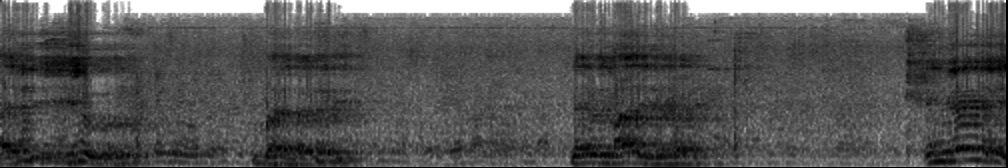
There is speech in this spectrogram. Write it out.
ಅದರಲ್ಲಿ ಇದು ಬಹಳ ಭದ್ರತೆ ನನಗೊಂದು ಮಾತು ನೆನಪು. ಇಂಗ್ಲೆಂಡ್ನಲ್ಲಿ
